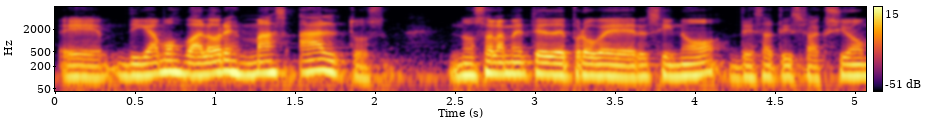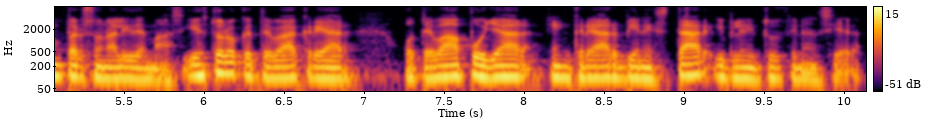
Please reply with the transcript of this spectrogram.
eh, digamos, valores más altos no solamente de proveer, sino de satisfacción personal y demás. Y esto es lo que te va a crear o te va a apoyar en crear bienestar y plenitud financiera.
